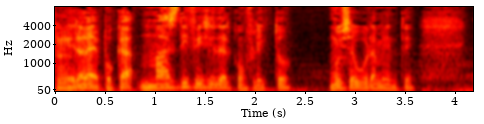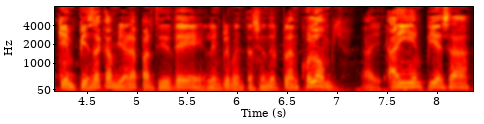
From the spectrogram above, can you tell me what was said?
Era la época más difícil del conflicto, muy seguramente, que empieza a cambiar a partir de la implementación del Plan Colombia. Ahí, ahí empieza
